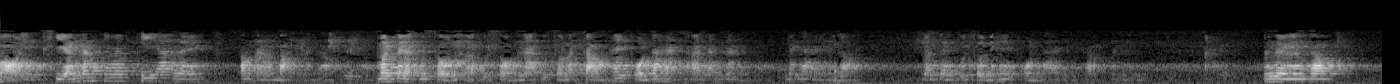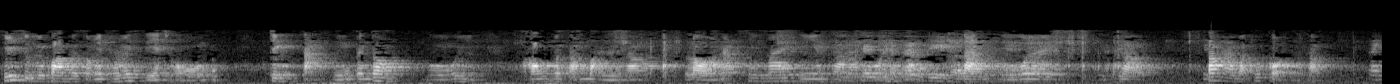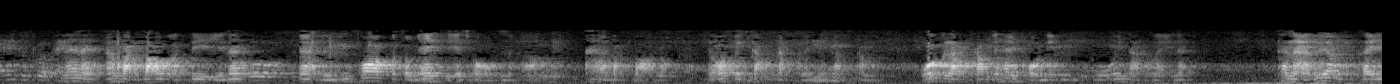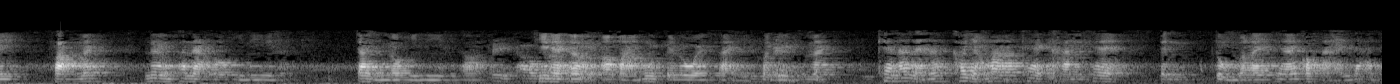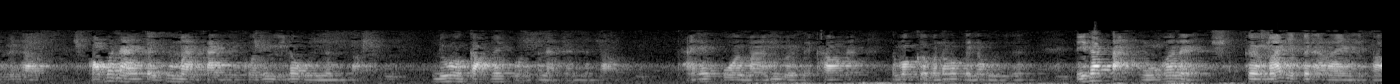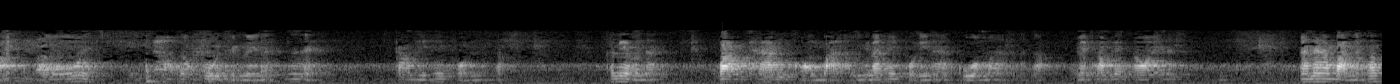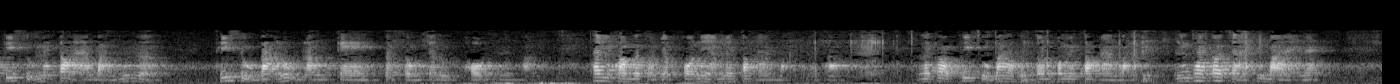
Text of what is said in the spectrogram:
บอกเถียงนั่งใช่ไหมพยะเลย ต้องอาบัตนะครับ มันเป็นอกุศลอกุศลนะกุศลกรรมให้ผลได้อันนั้นนะไม่ได้นะครับ มันเป็นกุศลที่ให้ผลได้นะครับเลยนะครับที่สุดมีความประสงค์จะทำให้เสียโฉมจึงตัดหูเป็นต้นโอ้ยของประสมบันนะครับ หล่อนักใช่ไหมนี่ครับตัดหูเลยครับ ต้องอาบัตทุกกฎนะครับนั่นแหละอาบัตเบากว่าตีนะถึงพ่อประสงค์ให้เสียโฉมนะครับอาบัตเบาลงแต่ว่าเป็นกรรมหนักเลยนะครับทำว่าเวลากรรมจะให้ผลนี่โอ้ยหนักเลยนะขนาดเรื่องเคยฟังไหมเรื่องพระนางโลหินีนะเจ้าหญิงโลหินีนะครับที่เนี่ยเออเอาหมามุ้ยไปโรยใส่คนอื่นใช่ไหมแค่นั้นแหละนะเขาอย่างมากแค่คันแค่เป็น ตุ่มอะไรแค่นั้นก็หายได้ใช่ไหมครับคของพระนางเกิดขึ้นมากลายเป็นคนที่มีโรคเรื้อนครับรู้ว่ากลับไม่ผลขนาดนั้นนะครับขายให้ป่วยหมาไม่เลยใส่เขานะแต่ว่าเกิดมันต้องเป็นโรคเรื้อนนี่ถ้าตัดหูเขาเนี่ยเกิดมาจะเป็นอะไรนะครับ โอ้ยต้องพูดถึงเลยนะนั่นแหละกรรมนี้ให้ผลนะครับเขาเรียกว่านะความทารุณของบาปเวลาให้ผลนี่น่ากลัวมากนะครับไม่ทำเล็กน้อยนะ อาณาบัตนะครับพิสูจไม่ต้องอาบัตเมื่อพิสูจบางรูปรังแกประสงค์จะหลุดพ้นนะครับ ถ้ามีความประสงค์จะพ้นเนี่ยไม่ต้องอาบัตนะครับ แล้วก็พิสูจบ้าเป็นต้นก็ไม่ต้องอาบัตนี่ท่านก็จะอธิบายนะ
